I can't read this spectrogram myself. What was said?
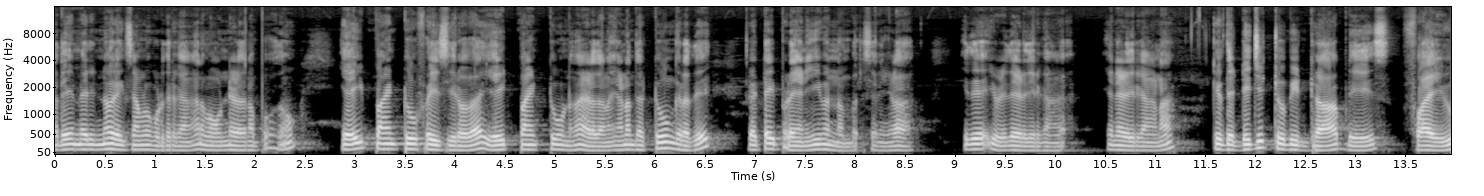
அதேமாரி இன்னொரு எக்ஸாம்பிள் கொடுத்துருக்காங்க. நம்ம ஒன்று எழுதினா போதும். எயிட் பாயிண்ட் டூ ஃபைவ் ஜீரோவை எயிட் பாயிண்ட் டூன்னு தான் எழுதணும். ஏன்னா அந்த டூங்கிறது இரட்டைப்படையன் ஈவன் நம்பர் சரிங்களா? இது இதை எழுதியிருக்காங்க. என்ன எழுதியிருக்காங்கன்னா if the digit to be dropped is five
